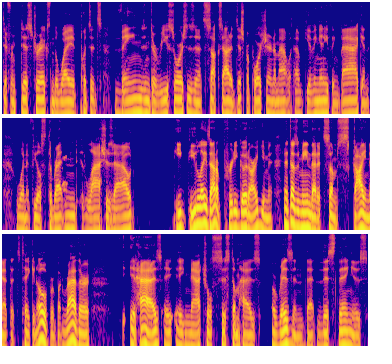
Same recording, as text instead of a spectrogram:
different districts and the way it puts its veins into resources and it sucks out a disproportionate amount without giving anything back. And when it feels threatened it lashes out. He he lays out a pretty good argument. And it doesn't mean that it's some skynet that's taken over but rather it has a, a natural system has arisen that this thing is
